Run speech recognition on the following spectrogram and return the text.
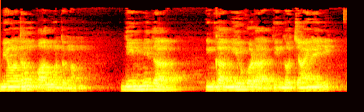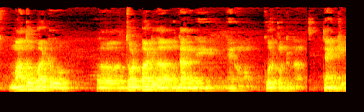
మేమందరం పాల్గొంటున్నాము. దీని మీద ఇంకా మీరు కూడా దీంతో జాయిన్ అయ్యి మాతో పాటు తోడ్పాటుగా ఉంటారని నేను కోరుకుంటున్నాను. Thank you.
